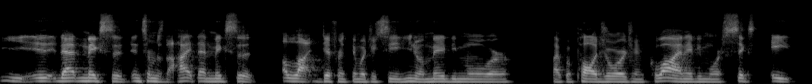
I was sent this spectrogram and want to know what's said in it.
it, that makes it in terms of the height. That makes it a lot different than what you see. You know, maybe more like with Paul George and Kawhi, maybe more six eight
